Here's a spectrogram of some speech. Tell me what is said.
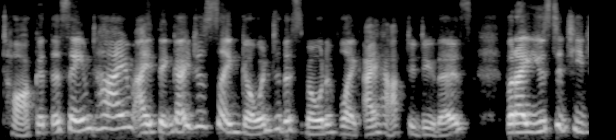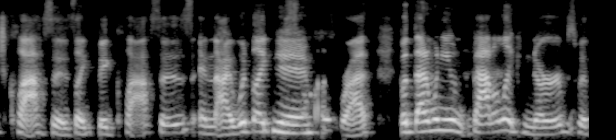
talk at the same time. I think I just like go into this mode of like I have to do this. But I used to teach classes, like big classes, and I would like yeah. breath. But then when you battle like nerves with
